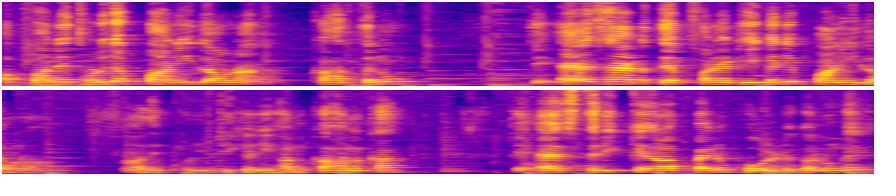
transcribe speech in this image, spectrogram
ਆਪਾਂ ਨੇ ਥੋੜਾ ਜਿਹਾ ਪਾਣੀ ਲਾਉਣਾ kahਤ ਨੂੰ। ਤੇ ਇਹ ਸਾਈਡ ਤੇ ਆਪਾਂ ਨੇ ਠੀਕ ਹੈ ਜੀ ਪਾਣੀ ਲਾਉਣਾ। ਆ ਦੇਖੋ ਜੀ, ਠੀਕ ਹੈ ਜੀ, ਹਲਕਾ ਹਲਕਾ। ਤੇ ਇਸ ਤਰੀਕੇ ਨਾਲ ਆਪਾਂ ਇਹਨੂੰ ਫੋਲਡ ਕਰੂੰਗੇ।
